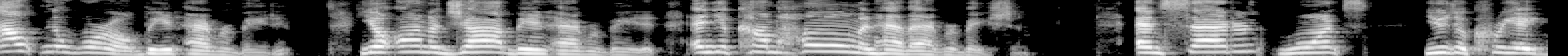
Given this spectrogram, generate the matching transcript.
out in the world being aggravated. You're on a job being aggravated and you come home and have aggravation. And Saturn wants you to create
